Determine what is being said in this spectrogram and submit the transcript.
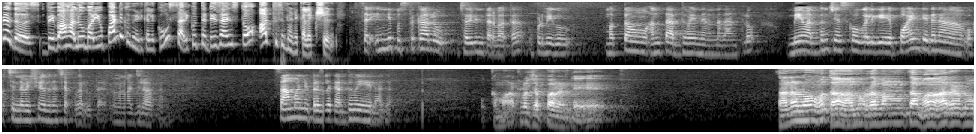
బ్రదర్స్ వివాహాలు మరియు పండుగ వేడుకలకు సరికొత్త డిజైన్స్తో అద్భుతమైన కలెక్షన్ సరే ఇన్ని పుస్తకాలు చదివిన తర్వాత ఇప్పుడు మీకు మొత్తం అంతా అర్థమైంది అన్న దాంట్లో మేము అర్థం చేసుకోగలిగే పాయింట్ ఏదైనా ఒక చిన్న విషయం ఏదైనా చెప్పగలుగుతారు మన మధ్యలో సామాన్య ప్రజలకు అర్థమయ్యేలాగా. ఒక్క మాటలో చెప్పాలంటే తనలో తాను రవంత మారడు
